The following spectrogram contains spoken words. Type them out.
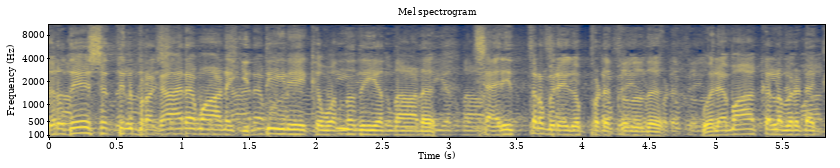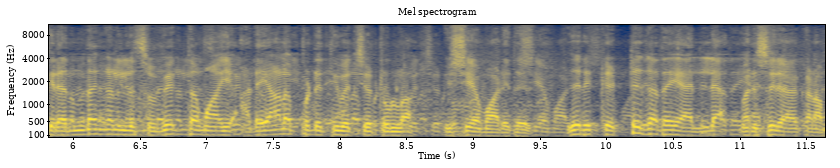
നിർദ്ദേശത്തിന് പ്രകാരമാണ് ഇന്ത്യയിലേക്ക് വന്നത് എന്നാണ് ചരിത്രം രേഖപ്പെടുത്തുന്നത്. ഉലമാക്കൾ അവരുടെ ഗ്രന്ഥങ്ങളിൽ സുവ്യക്തമായി അടയാളപ്പെടുത്തി വെച്ചിട്ടുള്ള വിഷയമാണിത്. ഇതൊരു കെട്ടുകഥയല്ല മനസ്സിലാക്കണം.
